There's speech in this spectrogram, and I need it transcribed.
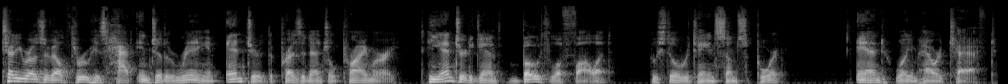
Teddy Roosevelt threw his hat into the ring and entered the presidential primary, he entered against both La Follette, who still retained some support, and William Howard Taft.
